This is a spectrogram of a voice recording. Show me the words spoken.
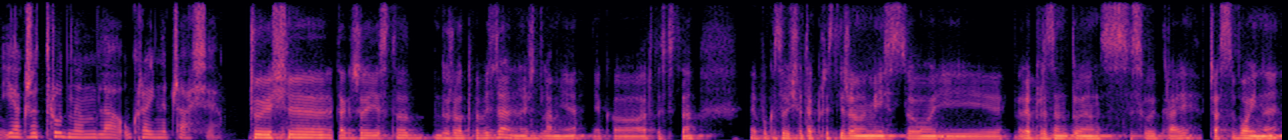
jakże trudnym dla Ukrainy czasie? Czuję się tak, że jest to duża odpowiedzialność dla mnie jako artysta pokazać się tak prestiżowym miejscu i reprezentując swój kraj w czas wojny,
